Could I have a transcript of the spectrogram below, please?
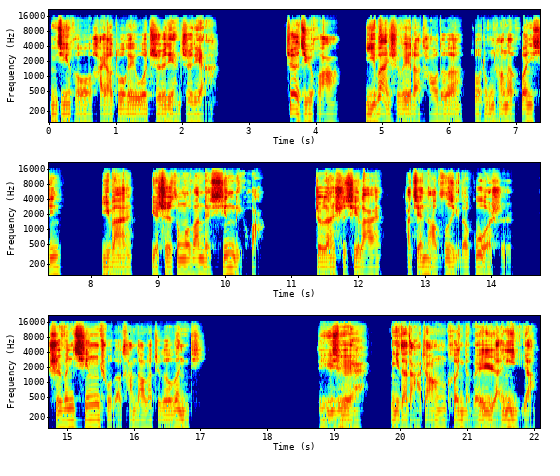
你今后还要多给我指点指点啊。这句话一半是为了讨得左宗棠的欢心，一半也是曾国藩的心里话。这段时期来，他检讨自己的过失，十分清楚地看到了这个问题。的确，你的打仗和你的为人一样。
